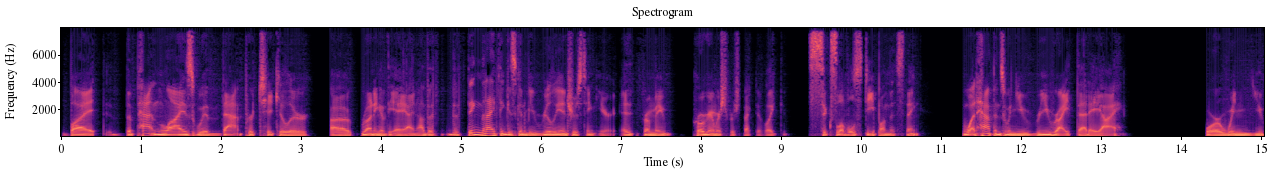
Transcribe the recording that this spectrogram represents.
but the patent lies with that particular uh, running of the AI. Now, the the thing that I think is going to be really interesting here, uh, from a programmer's perspective, like six levels deep on this thing what happens when you rewrite that AI or when you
